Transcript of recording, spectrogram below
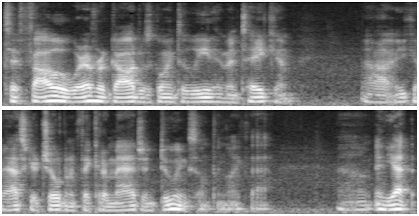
to follow wherever God was going to lead him and take him. Uh, you can ask your children if they could imagine doing something like that. Um, and yet,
